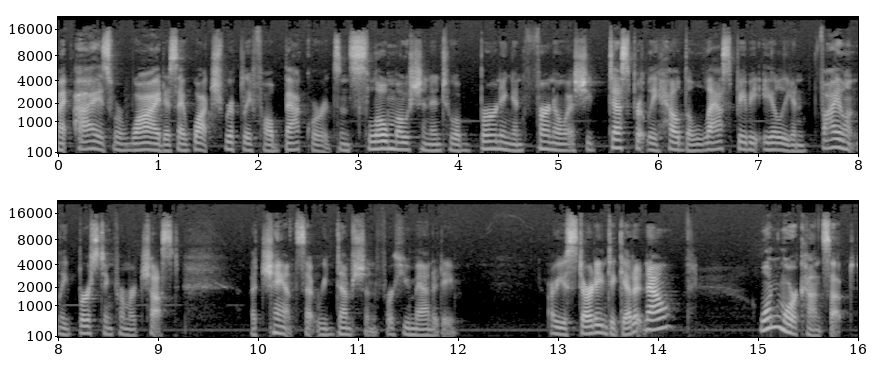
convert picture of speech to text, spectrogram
My eyes were wide as I watched Ripley fall backwards in slow motion into a burning inferno as she desperately held the last baby alien violently bursting from her chest. A chance at redemption for humanity. Are you starting to get it now? One more concept.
